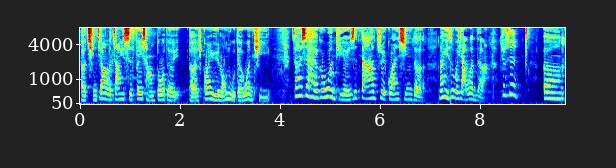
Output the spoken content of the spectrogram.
呃请教了张医师非常多的呃关于隆乳的问题。张医师还有一个问题也是大家最关心的，那也是我想问的啦，就是嗯、呃，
